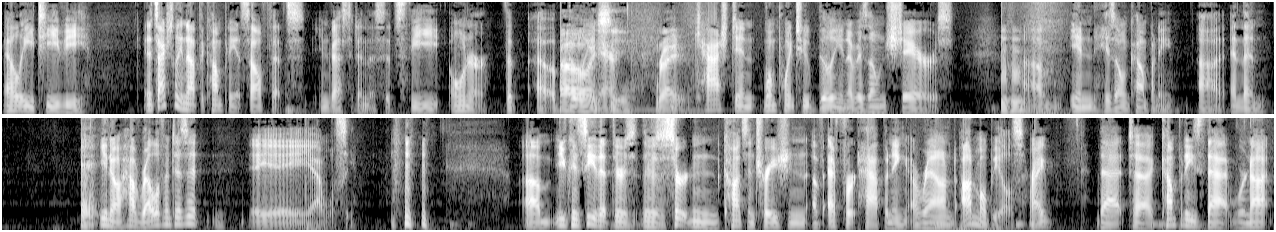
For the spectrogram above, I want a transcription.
L E T V. And it's actually not the company itself that's invested in this. It's the owner, the uh, a Oh, billionaire. I see. Right. Cashed in 1.2 billion of his own shares Mm-hmm. um, in his own company, uh, and then, you know, how relevant is it? Yeah, yeah, we'll see. um, you can see that there's there's a certain concentration of effort happening around automobiles, right? That uh, companies that were not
